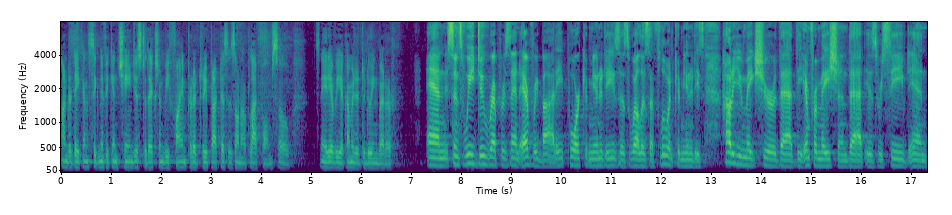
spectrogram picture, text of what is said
undertaken significant changes to the extent we find predatory practices on our platform. So it's an area we are committed to doing better. And since we do represent everybody, poor communities as well as affluent communities, how do you make sure that the information that is received in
